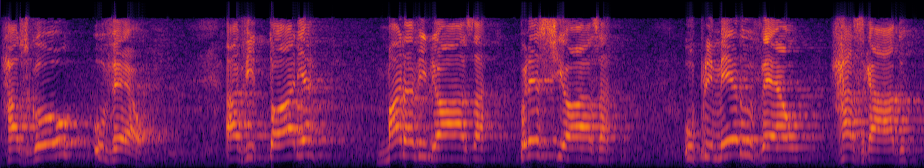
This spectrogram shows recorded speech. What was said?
rasgou o véu. A vitória maravilhosa, preciosa o primeiro véu rasgado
